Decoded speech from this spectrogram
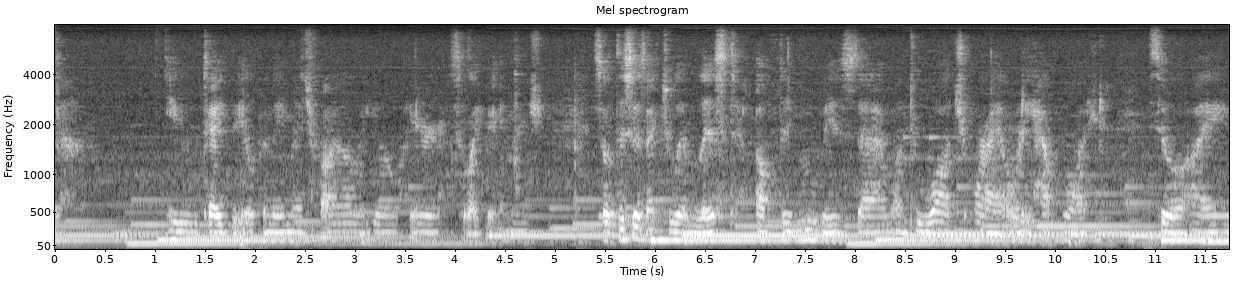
uh, you take the open the image file you go here select the image. So this is actually a list of the movies that I want to watch or I already have watched. So I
